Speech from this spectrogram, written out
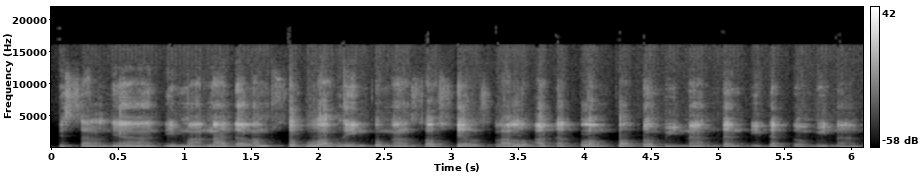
Misalnya, di mana dalam sebuah lingkungan sosial selalu ada kelompok dominan dan tidak dominan,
